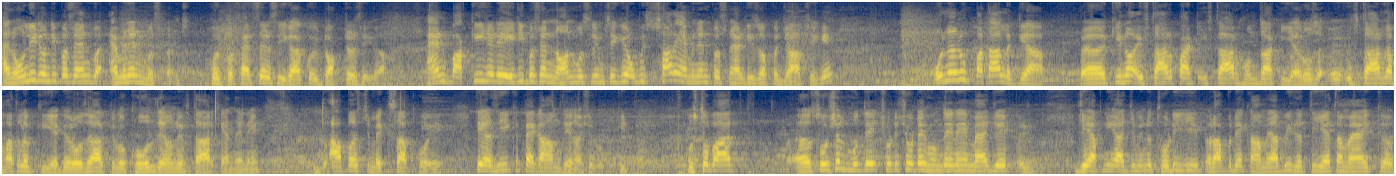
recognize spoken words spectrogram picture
and only 20% were eminent muslims ਕੋਈ ਪ੍ਰੋਫੈਸਰ ਸੀਗਾ, ਕੋਈ ਡਾਕਟਰ ਸੀਗਾ। ਐਂਡ ਬਾਕੀ ਜਿਹੜੇ 80% ਨਾਨ ਮੁਸਲਿਮ ਸੀਗੇ, ਉਹ ਵੀ ਸਾਰੇ ਐਮੀਨੈਂਟ ਪਰਸਨੈਲਿਟੀਜ਼ ਆਫ ਪੰਜਾਬ ਸੀਗੇ। ਉਹਨਾਂ ਨੂੰ ਪਤਾ ਲੱਗਿਆ ਕਿ ਨਾ ਇਫਤਾਰ ਪਾਰਟੀ, ਇਫਤਾਰ ਹੁੰਦਾ ਕੀ ਹੈ? ਰੋਜ਼ ਇਫਤਾਰ ਦਾ ਮਤਲਬ ਕੀ ਹੈ ਕਿ ਰੋਜ਼ਾ ਚਲੋ ਖੋਲਦੇ ਆ, ਉਹਨੂੰ ਇਫਤਾਰ ਕਹਿੰਦੇ ਨੇ। ਆਪਸ ਚ ਮਿਕਸ ਅਪ ਹੋਏ ਤੇ ਅਸੀਂ ਇੱਕ ਪੈਗਾਮ ਦੇਣਾ ਸ਼ੁਰੂ ਕੀਤਾ। ਉਸ ਤੋਂ ਬਾਅਦ ਸੋਸ਼ਲ ਮੁੱਦੇ ਛੋਟੇ ਛੋਟੇ ਹੁੰਦੇ ਨੇ। ਮੈਂ ਜੇ ਜੇ ਆਪਣੀ ਅੱਜ ਮੈਨੂੰ ਥੋੜੀ ਜੀ ਰੱਬ ਨੇ ਕਾਮਯਾਬੀ ਦਿੱਤੀ ਹੈ, ਤਾਂ ਮੈਂ ਇੱਕ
